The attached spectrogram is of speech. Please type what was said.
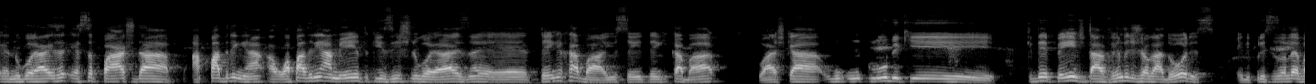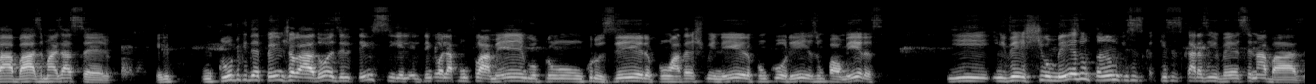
É, no Goiás, essa parte da apadrinhar, o apadrinhamento que existe no Goiás, né, é, tem que acabar. Isso aí tem que acabar. Eu acho que a, um, um, clube que, que depende da venda de jogadores, ele precisa levar a base mais a sério. Ele, um clube que depende de jogadores, ele tem sim, ele, ele tem que olhar para um Flamengo, para um Cruzeiro, para um Atlético Mineiro, para um Corinthians, um Palmeiras, e investir o mesmo tanto que esses, que esses caras investem na base.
